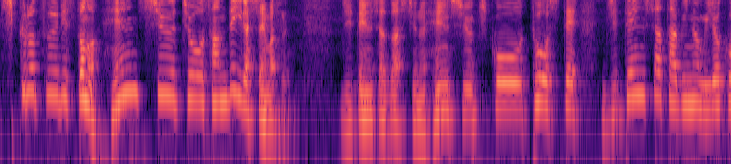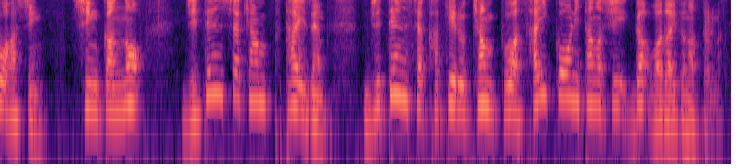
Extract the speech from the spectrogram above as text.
シクロツーリストの編集長さんでいらっしゃいます。自転車雑誌の編集機構を通して、自転車旅の魅力を発信。新刊の自転車キャンプ大全、自転車かけるキャンプは最高に楽しいが話題となっております。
